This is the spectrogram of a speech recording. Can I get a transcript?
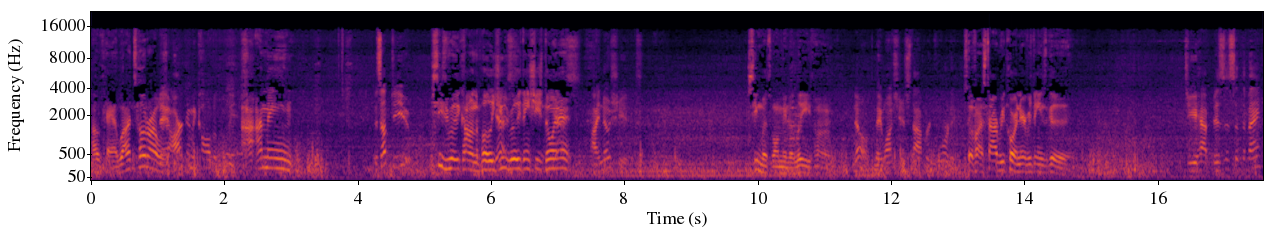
Okay, well I told her I was. They are going to call the police. I, I mean, It's up to you. she's really calling the police. Yes. You really think she's doing Yes, I know she is. She must want me to leave, huh? No, they want you to stop recording. So if I stop recording, everything's good. Do you have business at the bank?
